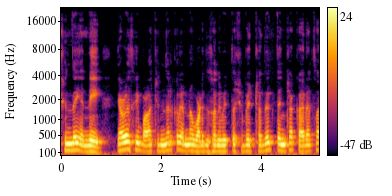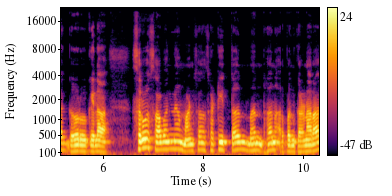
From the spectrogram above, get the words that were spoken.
शिंदे यांनी यावेळी श्री बाळा चिन्नरकर यांना वाढदिवसानिमित्त शुभेच्छा देत त्यांच्या कार्याचा गौरव केला. सर्वसामान्य माणसांसाठी तन मन धन अर्पण करणारा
